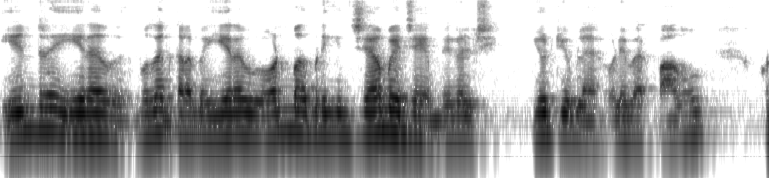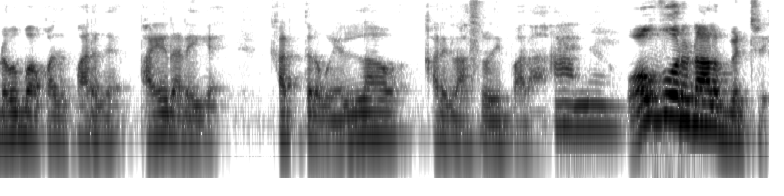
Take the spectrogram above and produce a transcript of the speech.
இன்று இரவு புதன்கிழமை இரவு ஒன்பது மணிக்கு ஜெயமே ஜெயம் நிகழ்ச்சி. யூடியூப்ல ஒளிபரப்பாகும். குடும்பமாக உட்காந்து பாருங்க பயனடைங்க. கர்த்தர் உங்களை எல்லா காரியங்களும் ஆசீர்வதிப்பாரா ஒவ்வொரு நாளும் வெற்றி.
